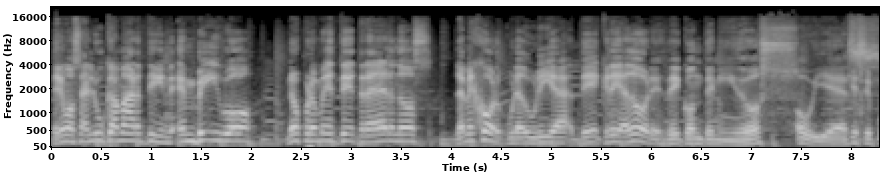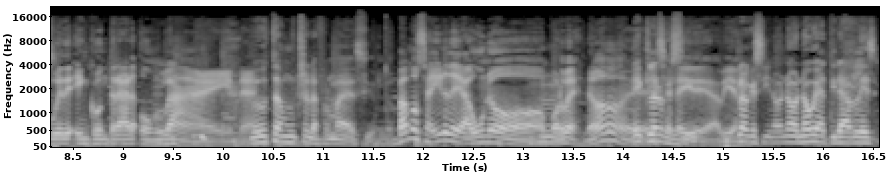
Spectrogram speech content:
Tenemos a Luca Martin en vivo. Nos promete traernos la mejor curaduría de creadores de contenidos Oh, yes. que se puede encontrar Me online. gusta mucho la forma de decirlo. Vamos a ir de a uno por vez, ¿no? Eh, claro Esa que es la sí. idea, bien. Claro que sí, no, no, no voy a tirarles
